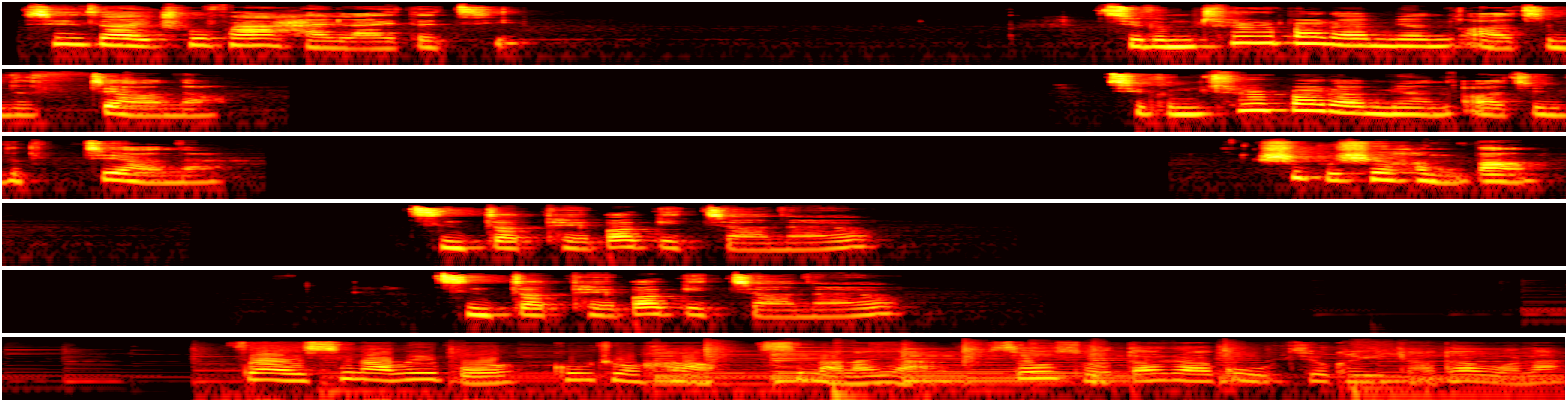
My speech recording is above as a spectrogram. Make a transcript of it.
现在出发还来得及. 지금 출발하면 아직 늦지 않아. 지금 출발하면 아직 늦지 않아. 是不是很棒? 진짜 대박이지 않아요? 진짜 대박이지 않아요? 在新浪微博公众号“喜马拉雅”搜索“刀扎固”就可以找到我啦。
